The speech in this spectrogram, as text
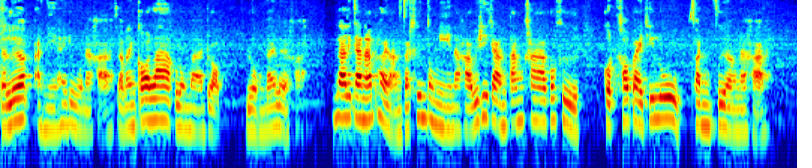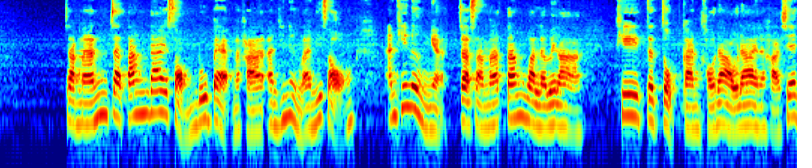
จะเลือกอันนี้ให้ดูนะคะ จากนั้นก็ลากลงมา drop ลงได้เลยค่ะ นาฬิกานับถอยหลังจะขึ้นตรงนี้นะคะ วิธีการตั้งค่าก็คือกดเข้าไปที่รูปฟันเฟืองนะคะ จากนั้นจะตั้งได้ 2 รูปแบบนะคะ อันที่ 1 และอันที่ 2 อันที่ 1 เนี่ยจะสามารถตั้งวันและเวลาที่จะจบการเขาดาวได้นะคะ เช่น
